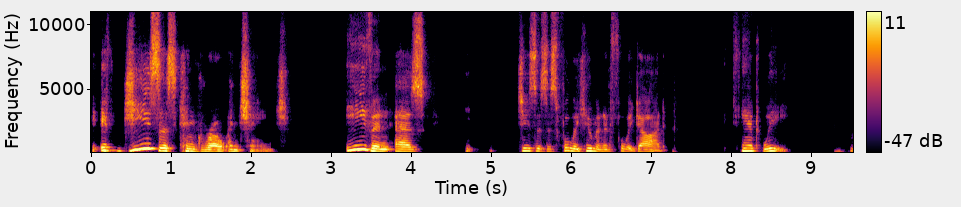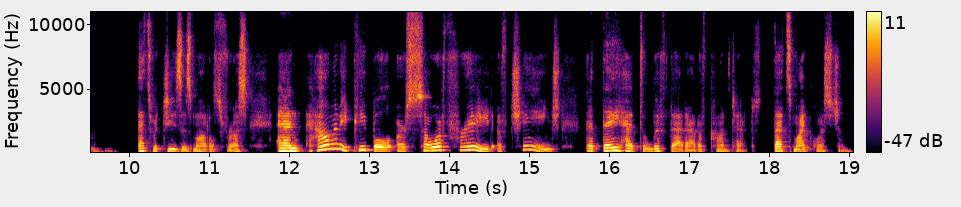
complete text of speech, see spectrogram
if Jesus can grow and change, even as Jesus is fully human and fully God, can't we? Mhm. That's what Jesus models for us. And how many people are so afraid of change that they had to lift that out of context? That's my question.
